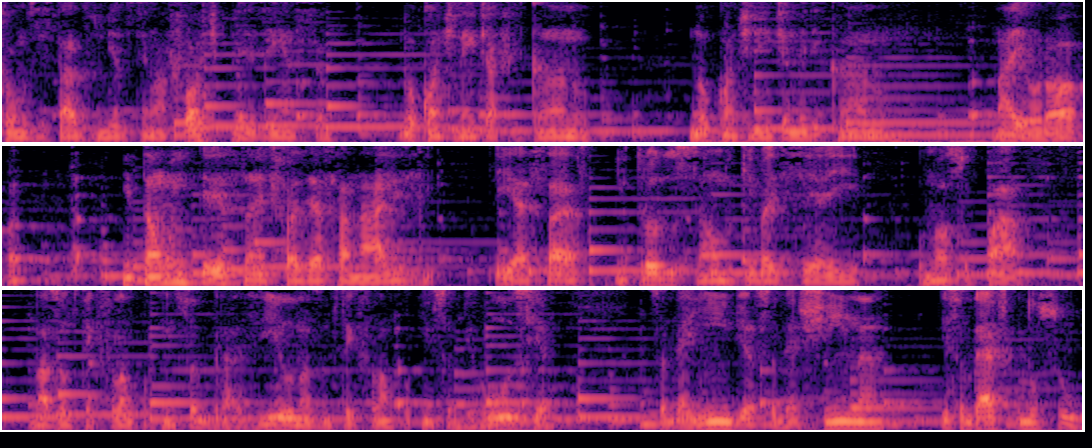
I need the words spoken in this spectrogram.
como os Estados Unidos têm uma forte presença no continente africano, no continente americano, na Europa. Então é interessante fazer essa análise e essa introdução do que vai ser aí o nosso papo. Nós vamos ter que falar um pouquinho sobre Brasil, nós vamos ter que falar um pouquinho sobre Rússia, sobre a Índia, sobre a China e sobre a África do Sul.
